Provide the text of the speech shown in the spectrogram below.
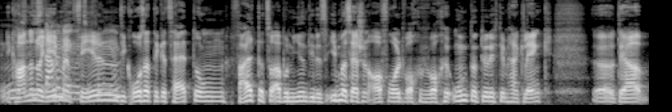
Ich kann nur jedem empfehlen, die großartige Zeitung Falter zu abonnieren, die das immer sehr schön aufrollt, Woche für Woche und natürlich dem Herrn Klenk, äh, der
